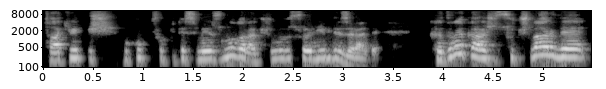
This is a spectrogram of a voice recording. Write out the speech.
takip etmiş hukuk fakültesi mezunu olarak şunu söyleyebiliriz herhalde. Kadına karşı suçlar ve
